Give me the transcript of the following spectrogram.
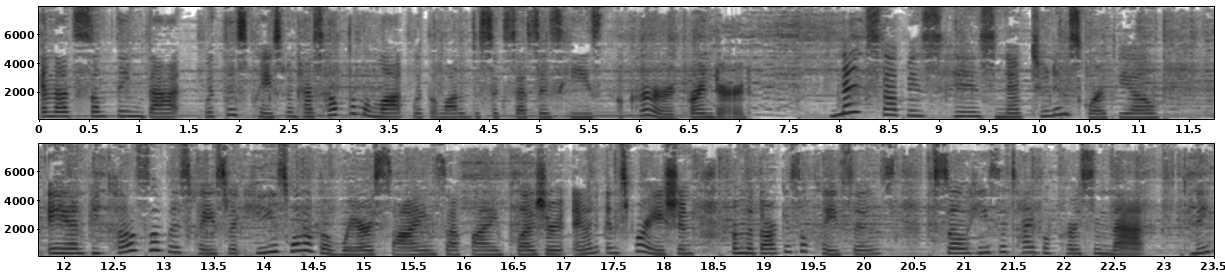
And that's something that, with this placement, has helped him a lot with a lot of the successes he's occurred or endured. Next up is his Neptune in Scorpio. And because of this placement, he's one of the rare signs that find pleasure and inspiration from the darkest of places. So he's the type of person that maybe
